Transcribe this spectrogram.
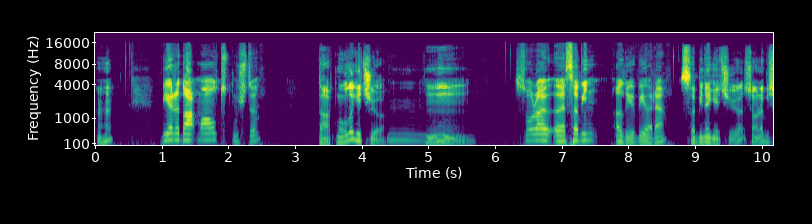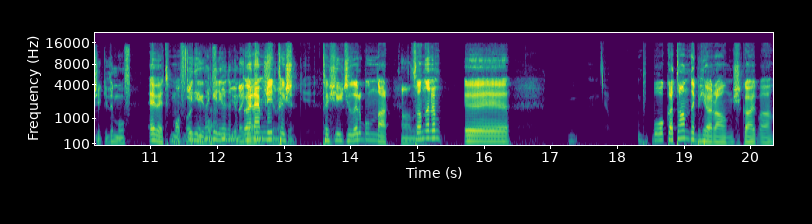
Hı hı. Bir ara Darth Maul tutmuştu. Darth Maul'a geçiyor. Hmm. Sonra eee, Sabine alıyor bir ara. Sabine geçiyor. Sonra bir şekilde Moff Evet, Moff Moff Gideon'a Gideon. geliyor Gideon'a demek. gelmiş Önemli demek taş- ki. taşıyıcıları bunlar. Anladım. Sanırım eee bu Katan da bir ara almış galiba.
